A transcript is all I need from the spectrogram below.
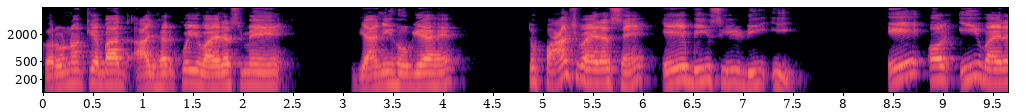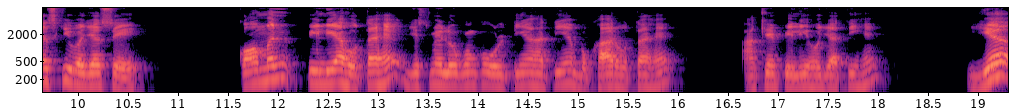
कोरोना के बाद आज हर कोई वायरस में ज्ञानी हो गया है। तो पाँच वायरस हैं ए बी सी डी ई ए और ई वायरस की वजह से कॉमन पीलिया होता है, जिसमें लोगों को उल्टियाँ आती हैं, बुखार होता है, आँखें पीली हो जाती हैं। यह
